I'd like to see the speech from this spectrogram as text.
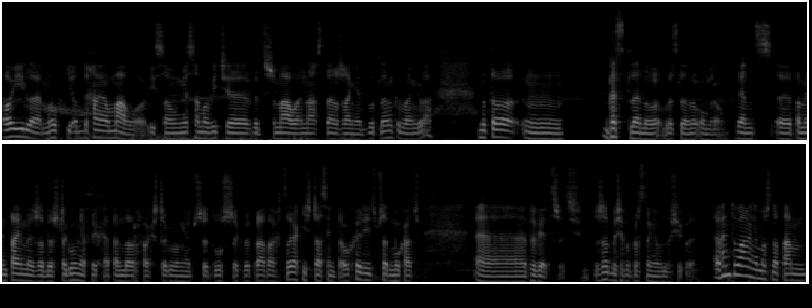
o ile mrówki oddychają mało i są niesamowicie wytrzymałe na stężenie dwutlenku węgla, no to mm, bez tlenu, bez tlenu umrą. Więc e, pamiętajmy, żeby szczególnie w tych Eppendorfach, szczególnie przy dłuższych wyprawach, co jakiś czas im to uchylić, przedmuchać, e, wywietrzyć, żeby się po prostu nie udusiły. Ewentualnie można tam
